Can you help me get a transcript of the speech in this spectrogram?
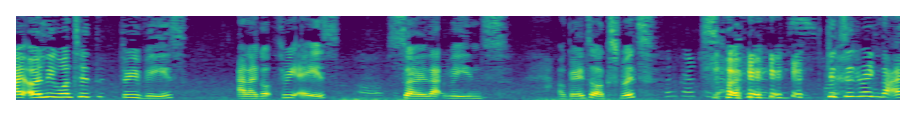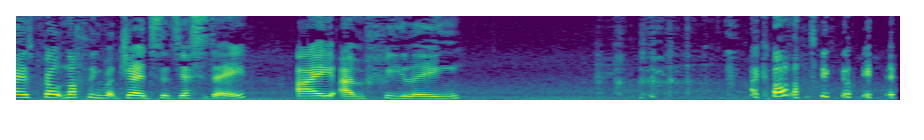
I only wanted three B's and I got three A's. Oh, So that means I'm going to Oxford. So, considering that I have felt nothing but dread since yesterday, I am feeling. I can't articulate it.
